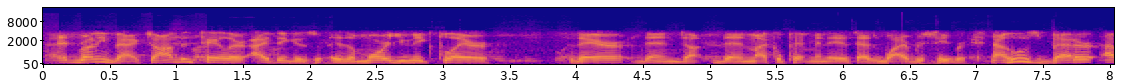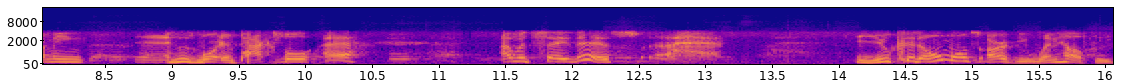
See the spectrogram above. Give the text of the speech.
at running back, Jonathan Taylor, I think, is is a more unique player there than than Michael Pittman is as wide receiver. Now, who's better? I mean, eh, who's more impactful? Eh, I would say this: you could almost argue, when healthy,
